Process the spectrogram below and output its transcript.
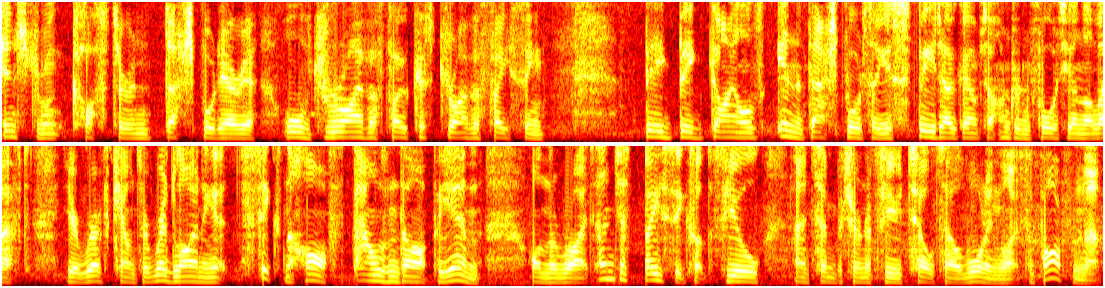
instrument cluster and dashboard area, all driver focused, driver facing big, big dials in the dashboard. So your speedo going up to 140 on the left, your rev counter redlining at 6,500 RPM on the right, and just basics like the fuel and temperature and a few telltale warning lights apart from that.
